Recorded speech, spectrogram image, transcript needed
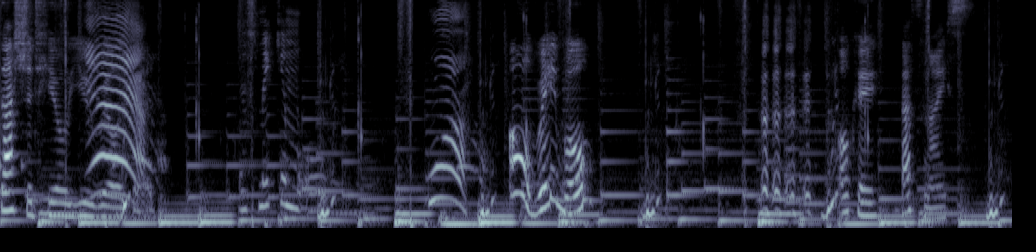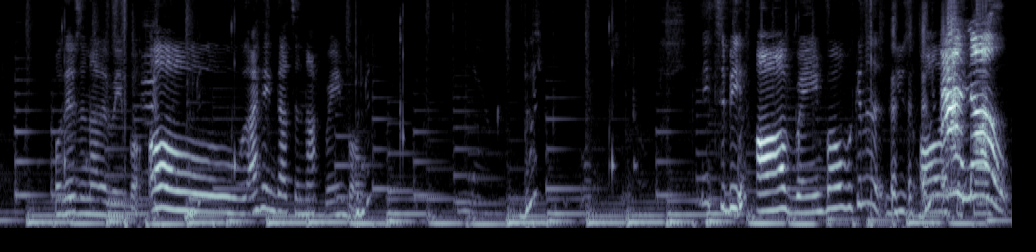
That should heal you really good. Let's make him old. Oh, rainbow. Okay, that's nice. Oh, there's another rainbow. Oh, I think that's enough rainbow. Needs to be all rainbow. We're gonna use all. Ah, no!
